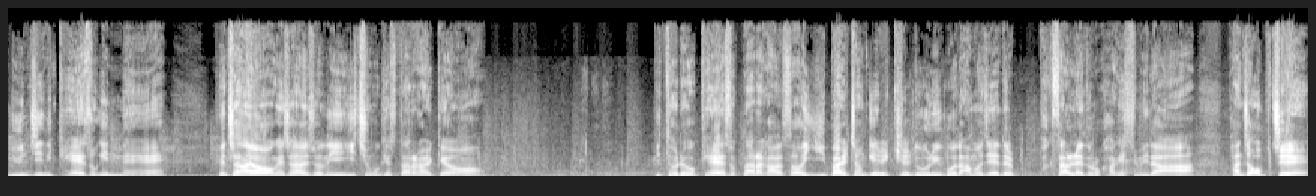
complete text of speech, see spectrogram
윤진이 계속 있네. 괜찮아요. 괜찮아요. 저는 이, 이 친구 계속 따라갈게요. 비토리오 계속 따라가서 이발전기 1킬 노리고 나머지 애들 박살 내도록 하겠습니다. 판자 없지?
